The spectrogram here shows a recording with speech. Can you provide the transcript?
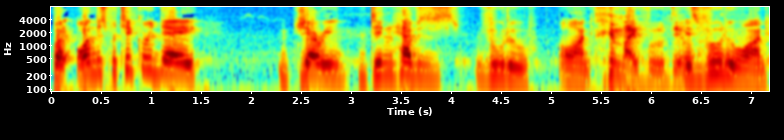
but on this particular day, Jerry didn't have his voodoo on, My voodoo. his voodoo on,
